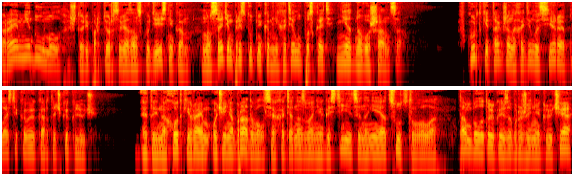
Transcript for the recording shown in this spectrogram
Райм не думал, что репортер связан с кудесником, но с этим преступником не хотел упускать ни одного шанса. В куртке также находилась серая пластиковая карточка-ключ. Этой находке Райм очень обрадовался, хотя название гостиницы на ней отсутствовало. Там было только изображение ключа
